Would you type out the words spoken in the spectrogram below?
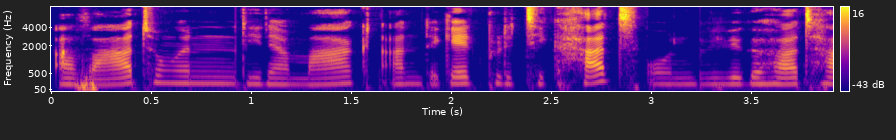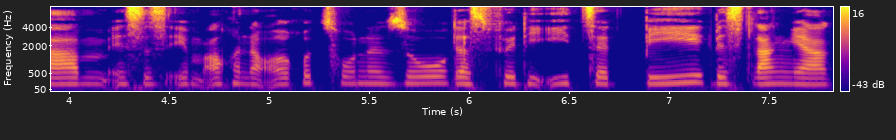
Erwartungen, die der Markt an der Geldpolitik hat. Und wie wir gehört haben, ist es eben auch in der Eurozone so, dass für die EZB bislang ja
